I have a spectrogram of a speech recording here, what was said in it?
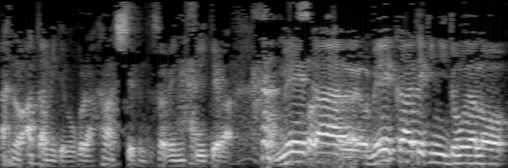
あの、熱海で僕ら話してるんで、それについては。メーカー、メーカー的にどうなの、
